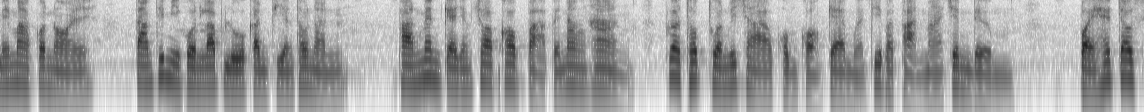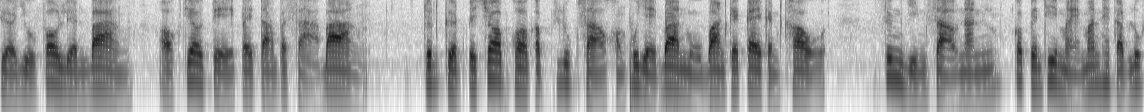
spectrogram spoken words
ไม่มากก็น้อย ตามที่มีคนรับรู้กันเพียงเท่านั้น พานแม่นแกยังชอบเข้าป่าไปนั่งห้าง เพื่อทบทวนวิชาอาคมของแกเหมือนที่ผ่านๆมาเช่นเดิม ปล่อยให้เจ้าเสืออยู่เฝ้าเรือนบ้าง ออกเที่ยวเตะไปตามภาษาบ้าง จนเกิดไปชอบคอกับลูกสาวของผู้ใหญ่บ้านหมู่บ้านใกล้ ๆ กันเข้า ซึ่งหญิงสาวนั้นก็เป็นที่หมายมั่นให้กับลูก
